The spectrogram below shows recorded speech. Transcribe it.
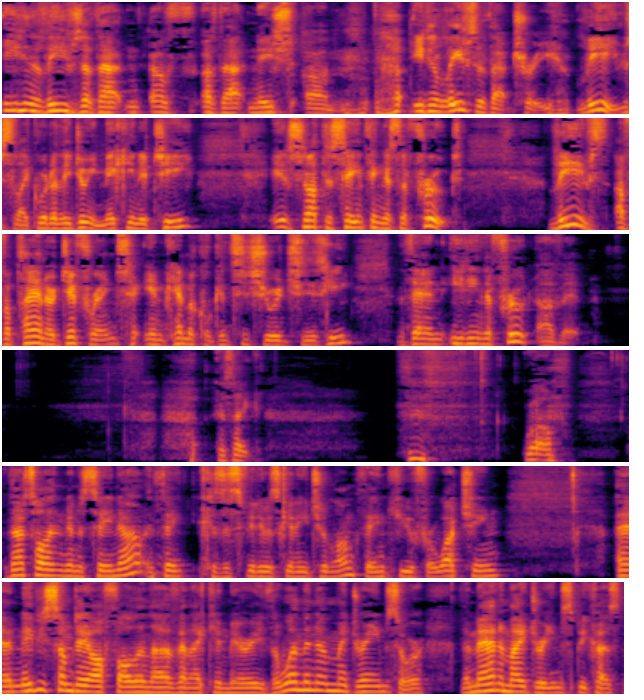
eating the leaves of that of of that nation um eating the leaves of that tree. Leaves like what are they doing? Making a tea? It's not the same thing as the fruit. Leaves of a plant are different in chemical constituency than eating the fruit of it. It's like hmm, well that's all i'm going to say now and thank because this video is getting too long. Thank you for watching. And maybe someday i'll fall in love and i can marry the woman of my dreams or the man of my dreams because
